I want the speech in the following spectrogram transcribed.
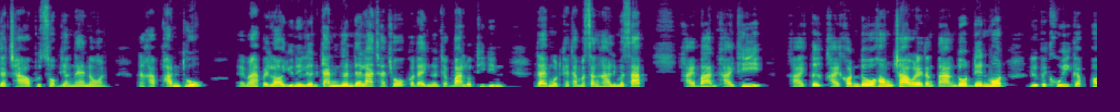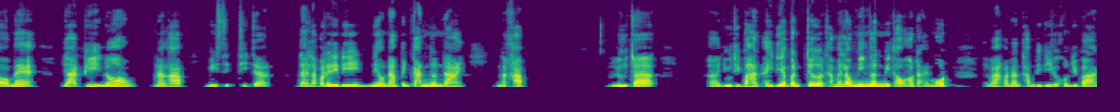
กับชาวพฤษภอย่างแน่นอนนะครับ พันธุเห็นไหมไปรออยู่ในเรือนการเงินได้ราชาโชคก็ได้เงินจากบ้านรถที่ดิน ได้หมดใครทำอสังหาริมทรัพย์ ขายบ้านขายที่ ขายตึกขายคอนโดห้องเช่าอะไรต่างๆ โดดเด่นหมด หรือไปคุยกับพ่อแม่ ญาติพี่น้องนะครับ มีสิทธิ์ที่จะได้รับอะไรดีๆ เหนี่ยวนำเป็นการเงินได้นะครับ หรือจะอยู่ที่บ้านไอเดียบันเจิดทำให้เรามีเงินมีทองเอาได้หมดเห็นไหมเพราะฉะนั้นทำดีๆกับคนที่บ้าน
